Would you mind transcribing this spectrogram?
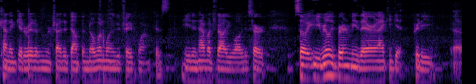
kind of get rid of him or try to dump him. No one wanted to trade for him because he didn't have much value while he was hurt. So he really burned me there, and I can get pretty uh,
